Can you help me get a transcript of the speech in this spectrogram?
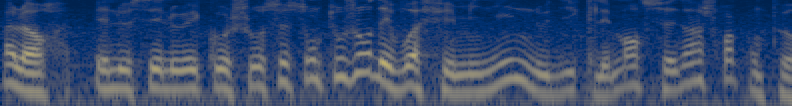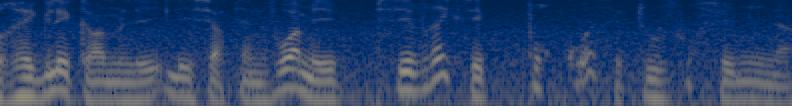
Alors, et le c'est le écho chaud, ce sont toujours des voix féminines, nous dit Clément Senin. Je crois qu'on peut régler quand même les, les certaines voix, mais c'est vrai que c'est pourquoi c'est toujours féminin?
